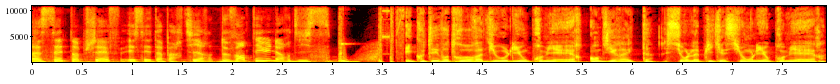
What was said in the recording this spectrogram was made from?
euh, c'est Top Chef et c'est à partir de 21h10. Écoutez votre radio Lyon Première en direct sur l'application Lyon Première,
